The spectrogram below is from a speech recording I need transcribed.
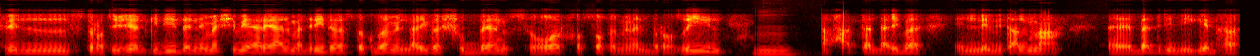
في الاستراتيجية الجديدة اللي ماشي بيها ريال مدريد هي استقدام اللعيبة الشبان الصغار خاصة من البرازيل. أو حتى اللعيبة اللي بتلمع آه، بدري بيجيبها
